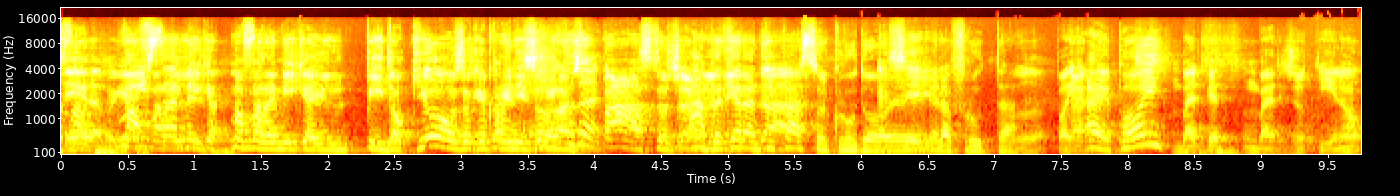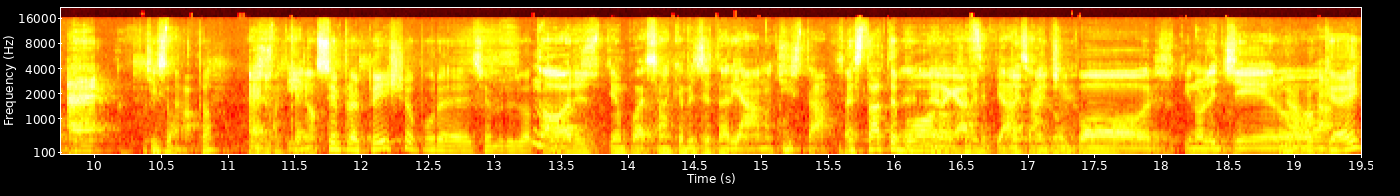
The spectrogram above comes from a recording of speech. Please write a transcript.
leggera, Ma devi farai, mica, ma farai mica il pidocchioso che prendi solo Eh, l'antipasto. Cioè, Ah, perché era antipasto il crudo Eh, e, la frutta. Poi Eh, poi? un bel, piat- un bel risottino. Eh, ci sta. Esatto. Risottino. Ok. Sempre il pesce oppure sempre il risotto? No, il risottino può essere anche vegetariano, ci sta. è Le- buono, Le ragazze piace Eh, anche un po' il risottino leggero. Ah, ok.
